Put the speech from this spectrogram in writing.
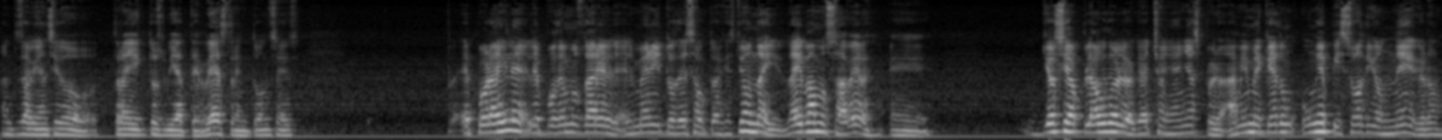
Antes habían sido trayectos vía terrestre, entonces eh, por ahí le, podemos dar el, mérito de esa autogestión. De ahí, vamos a ver. Eh, yo sí aplaudo lo que ha hecho Ñañas, pero a mí me queda un, episodio negro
